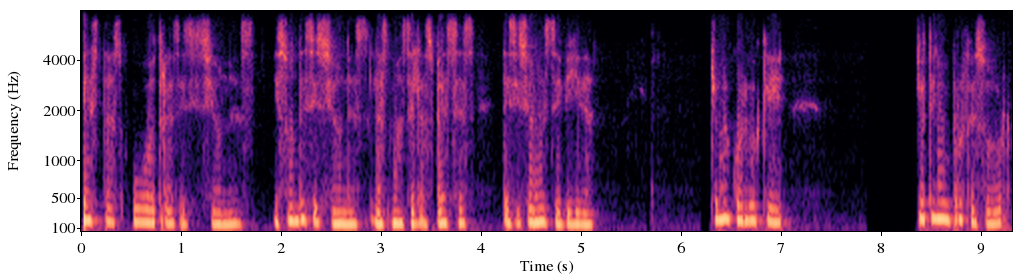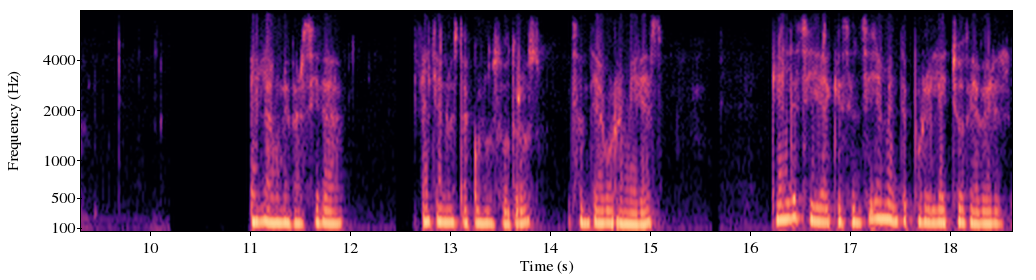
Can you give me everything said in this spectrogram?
estas u otras decisiones. Y son decisiones, las más de las veces, decisiones de vida. Yo me acuerdo que yo tenía un profesor en la universidad, él ya no está con nosotros, Santiago Ramírez, que él decía que sencillamente por el hecho de, haber,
